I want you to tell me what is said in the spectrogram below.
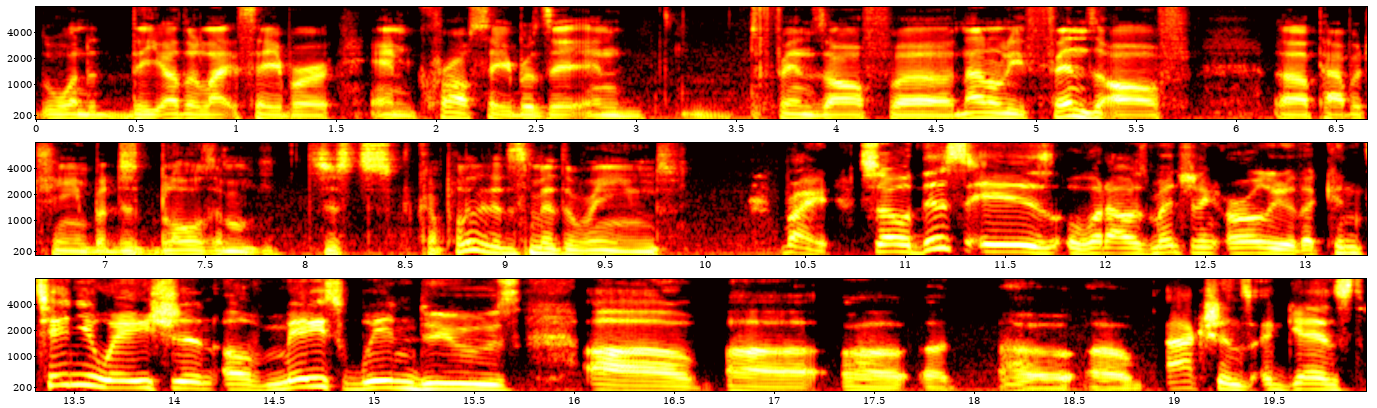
one of the other lightsaber and cross sabers it and fends off. Uh, not only fends off uh, Palpatine, but just blows him just completely to smithereens. Right. So this is what I was mentioning earlier: the continuation of Mace Windu's uh, uh, uh, uh, uh, uh, actions against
